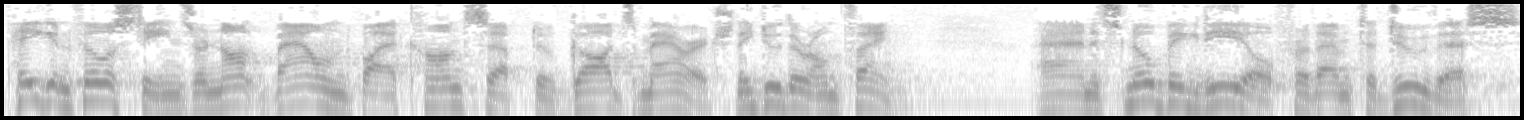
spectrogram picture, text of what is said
pagan Philistines are not bound by a concept of God's marriage, they do their own thing. And it's no big deal for them to do this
